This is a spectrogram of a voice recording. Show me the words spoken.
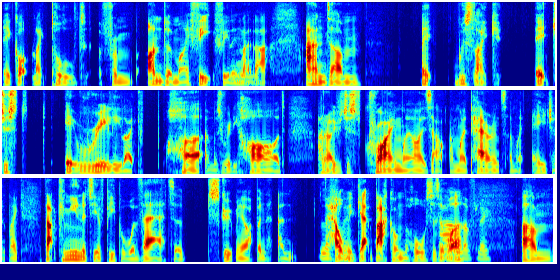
it got like pulled from under my feet feeling like that and um it was like it just it really like hurt and was really hard and i was just crying my eyes out and my parents and my agent like that community of people were there to scoop me up and and help me get back on the horse as it were lovely um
